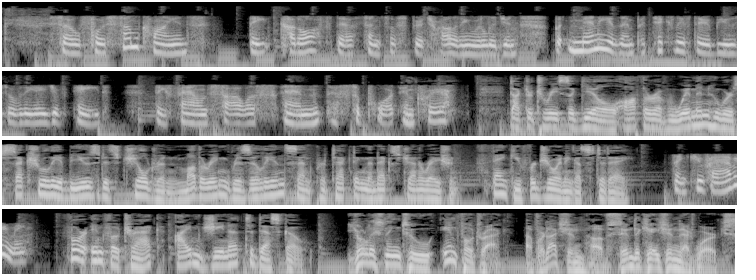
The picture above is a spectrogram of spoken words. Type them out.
So for some clients, they cut off their sense of spirituality and religion, but many of them, particularly if they're abused over the age of eight, they found solace and support in prayer. Dr. Teresa Gill, author of Women Who Were Sexually Abused as Children, Mothering, Resilience, and Protecting the Next Generation. Thank you for joining us today. Thank you for having me. For InfoTrack, I'm Gina Tedesco. You're listening to InfoTrack, a production of Syndication Networks.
